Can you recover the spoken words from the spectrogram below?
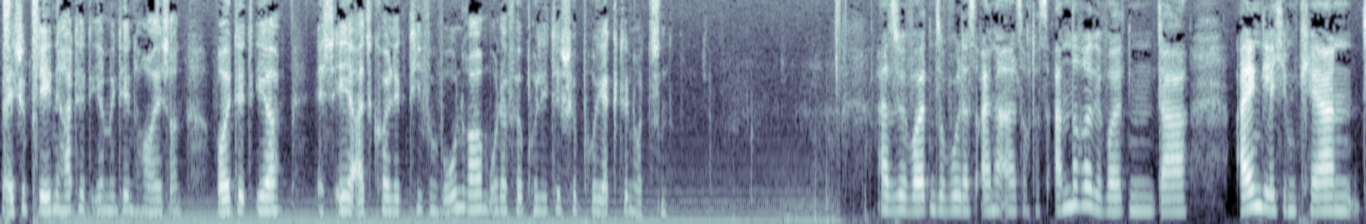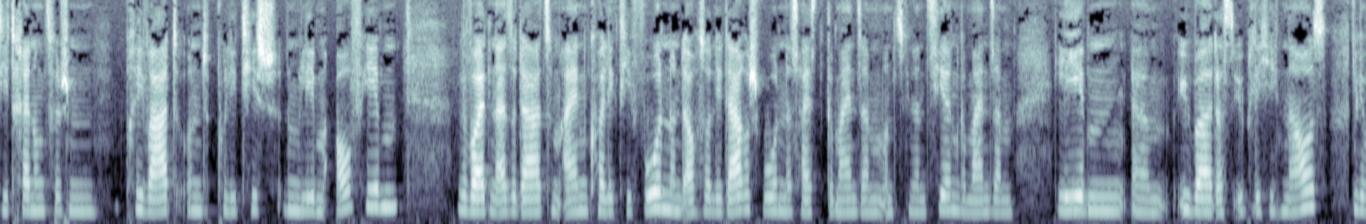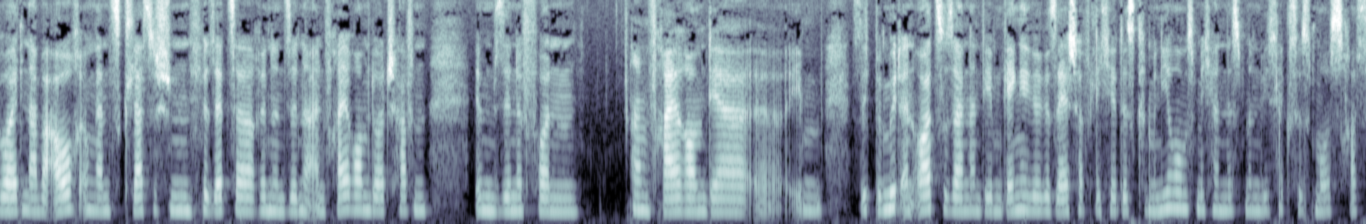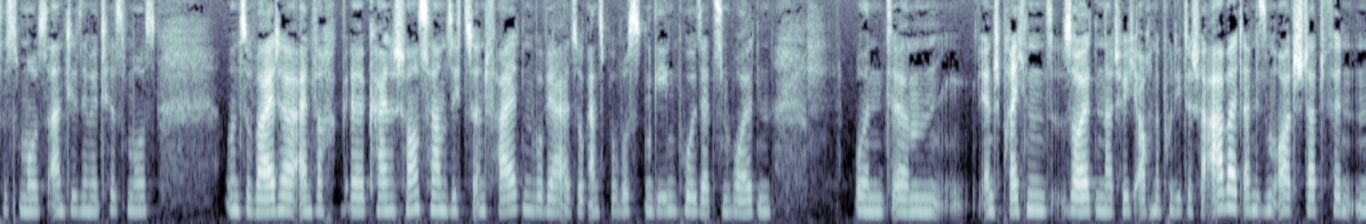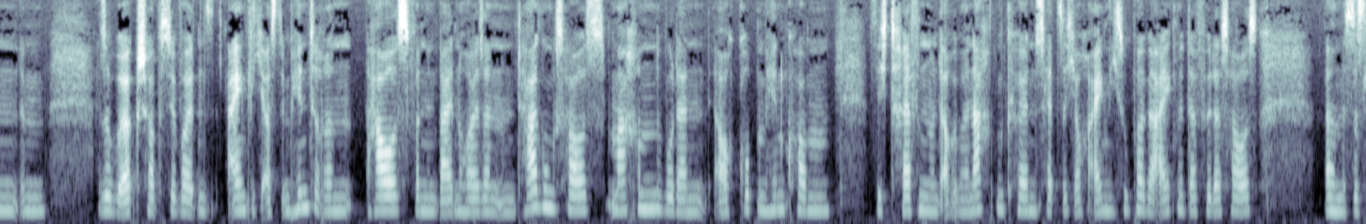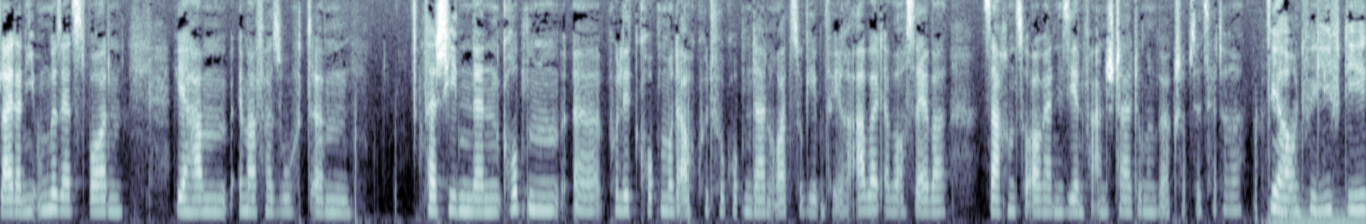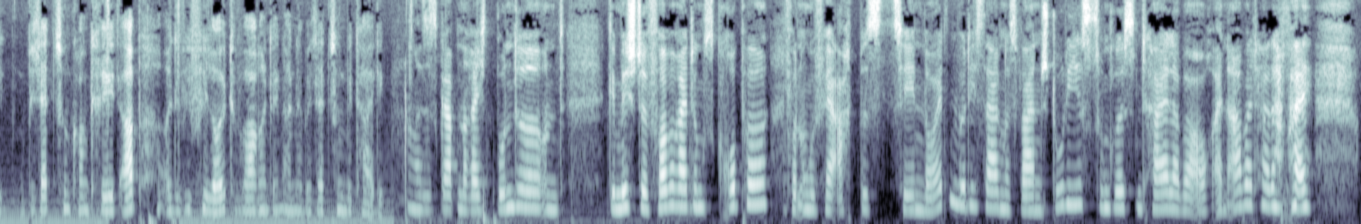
Welche Pläne hattet ihr mit den Häusern? Wolltet ihr es eher als kollektiven Wohnraum oder für politische Projekte nutzen? Also wir wollten sowohl das eine als auch das andere. Wir wollten da eigentlich im Kern die Trennung zwischen privat und politischem Leben aufheben. Wir wollten also da zum einen kollektiv wohnen und auch solidarisch wohnen, das heißt gemeinsam uns finanzieren, gemeinsam leben ähm, über das Übliche hinaus. Wir wollten aber auch im ganz klassischen Besetzerinnen-Sinne einen Freiraum dort schaffen, im Sinne von einem Freiraum, der äh, eben sich bemüht, ein Ort zu sein, an dem gängige gesellschaftliche Diskriminierungsmechanismen wie Sexismus, Rassismus, Antisemitismus, und so weiter einfach äh, keine Chance haben, sich zu entfalten, wo wir also ganz bewusst einen Gegenpol setzen wollten. Und ähm, entsprechend sollten natürlich auch eine politische Arbeit an diesem Ort stattfinden, im, also Workshops. Wir wollten eigentlich aus dem hinteren Haus von den beiden Häusern ein Tagungshaus machen, wo dann auch Gruppen hinkommen, sich treffen und auch übernachten können. Es hätte sich auch eigentlich super geeignet dafür, das Haus. Ähm, es ist leider nie umgesetzt worden. Wir haben immer versucht, ähm, verschiedenen Gruppen, äh, Politgruppen oder auch Kulturgruppen da einen Ort zu geben für ihre Arbeit, aber auch selber Sachen zu organisieren, Veranstaltungen, Workshops etc. Ja, und wie lief die Besetzung konkret ab? Also wie viele Leute waren denn an der Besetzung beteiligt? Also es gab eine recht bunte und gemischte Vorbereitungsgruppe von ungefähr acht bis zehn Leuten, würde ich sagen. Das waren Studis zum größten Teil, aber auch ein Arbeiter dabei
